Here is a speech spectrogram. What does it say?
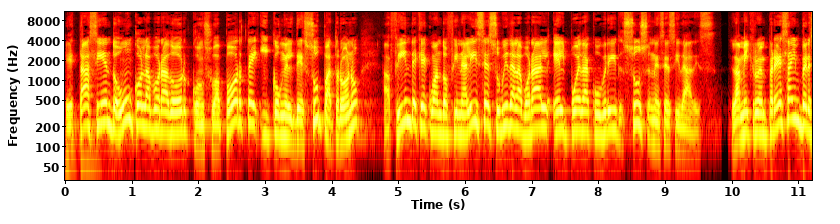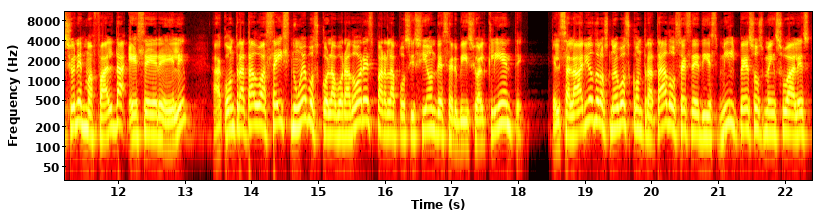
está haciendo un colaborador con su aporte y con el de su patrono a fin de que cuando finalice su vida laboral él pueda cubrir sus necesidades. La microempresa Inversiones Mafalda SRL ha contratado a seis nuevos colaboradores para la posición de servicio al cliente. El salario de los nuevos contratados es de 10 mil pesos mensuales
